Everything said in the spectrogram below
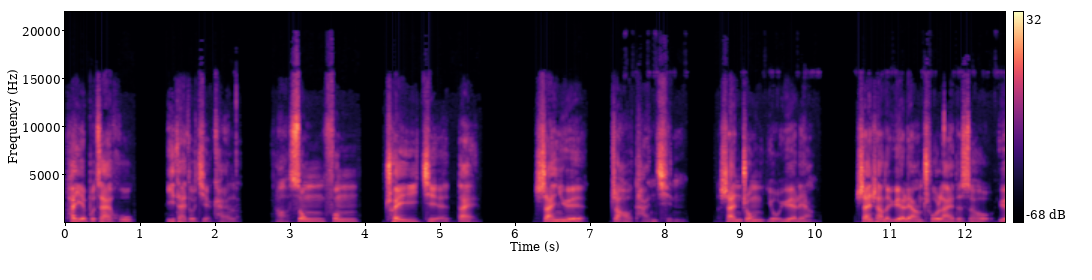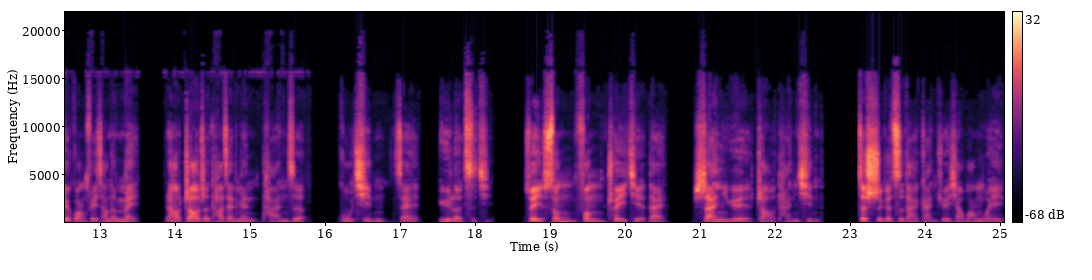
他也不在乎衣带都解开了。啊，松风吹解带，山月照弹琴。山中有月亮，山上的月亮出来的时候，月光非常的美，然后照着他在那边弹着古琴，在娱乐自己。所以“松风吹解带”。山月照弹琴，这十个字，大家感觉一下。王维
